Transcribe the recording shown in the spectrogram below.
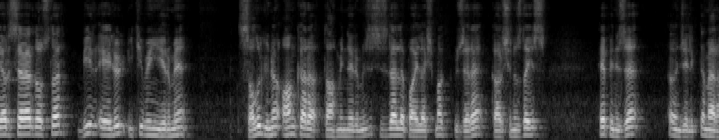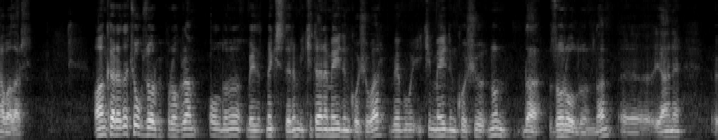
yarışsever dostlar, 1 Eylül 2020 Salı günü Ankara tahminlerimizi sizlerle paylaşmak üzere karşınızdayız. Hepinize öncelikle merhabalar. Ankara'da çok zor bir program olduğunu belirtmek isterim. İki tane maiden koşu var ve bu iki maiden koşunun da zor olduğundan e, yani e,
